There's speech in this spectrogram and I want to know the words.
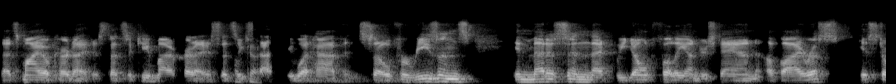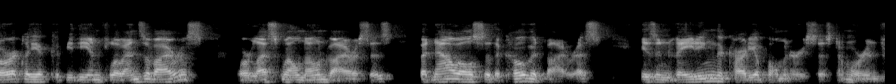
That's myocarditis. That's acute myocarditis. That's okay. exactly what happens. So for reasons in medicine that we don't fully understand, a virus historically it could be the influenza virus or less well-known viruses, but now also the COVID virus is invading the cardiopulmonary system or in,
